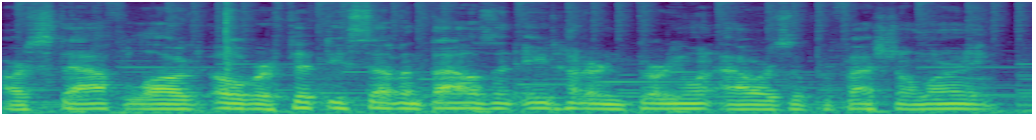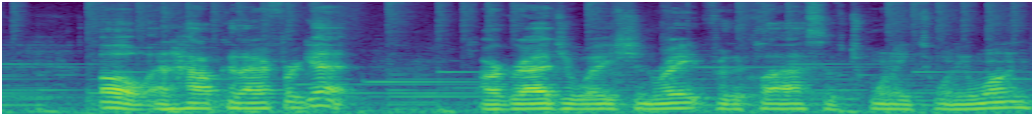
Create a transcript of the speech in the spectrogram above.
Our staff logged over 57,831 hours of professional learning. Oh, and how could I forget? Our graduation rate for the class of 2021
